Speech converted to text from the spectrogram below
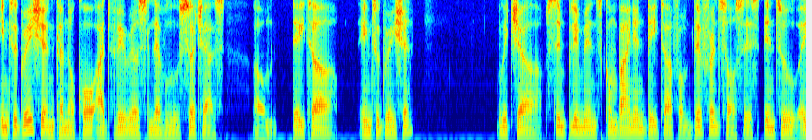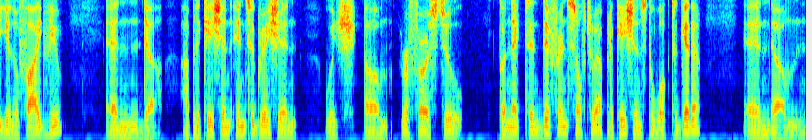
integration can occur at various levels, such as um, data integration, which uh, simply means combining data from different sources into a unified view, and uh, application integration, which um, refers to connecting different software applications to work together, and um,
